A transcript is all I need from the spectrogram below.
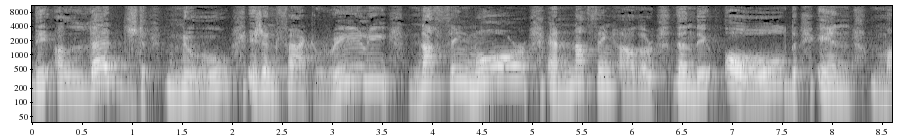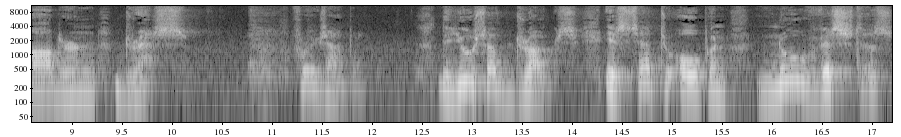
the alleged new, is in fact really nothing more and nothing other than the old in modern dress. For example, the use of drugs is said to open new vistas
